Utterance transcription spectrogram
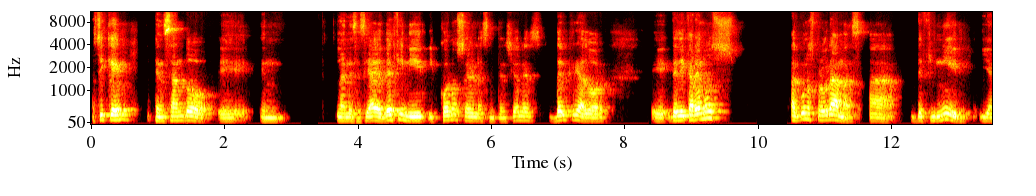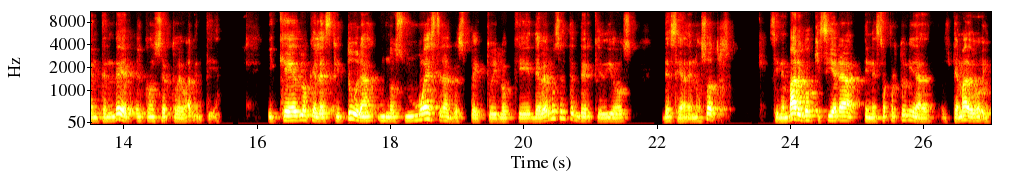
Así que pensando eh, en la necesidad de definir y conocer las intenciones del Creador, eh, dedicaremos algunos programas a definir y a entender el concepto de valentía y qué es lo que la escritura nos muestra al respecto y lo que debemos entender que Dios desea de nosotros. Sin embargo, quisiera en esta oportunidad, el tema de hoy,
